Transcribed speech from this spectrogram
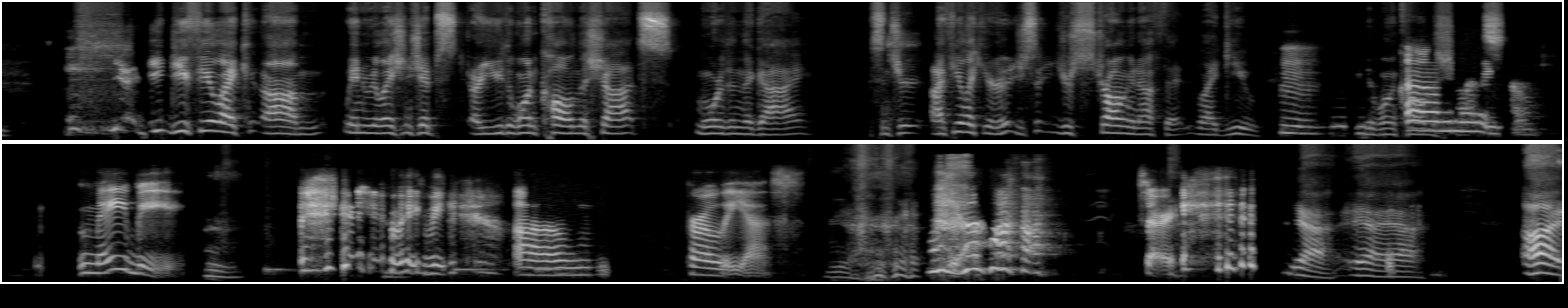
yeah, do, do you feel like um, in relationships, are you the one calling the shots more than the guy? Since you're, I feel like you're you're strong enough that like you, mm. be the one calling um, the shots maybe. Hmm. maybe. Um probably yes. Yeah, yeah. sorry. Yeah yeah yeah. Uh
